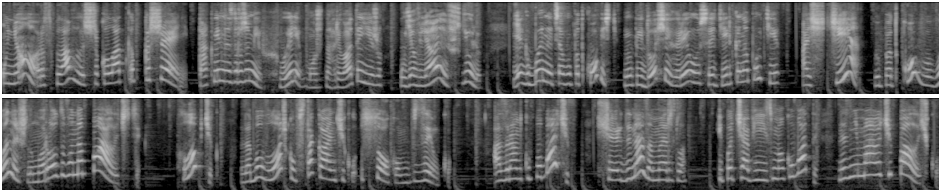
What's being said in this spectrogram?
у нього розплавилась шоколадка в кишені. Так він не зрозумів, хвилі можуть нагрівати їжу. Уявляєш, Юлю, якби не ця випадковість, ми б і досі гріли усе тільки на плиті. А ще випадково винайшли морозиво на паличці. Хлопчик забув ложку в стаканчику з соком взимку, а зранку побачив, що рідина замерзла, і почав її смакувати, не знімаючи паличку.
